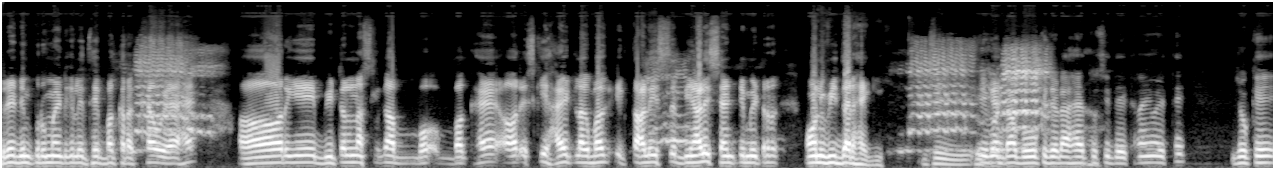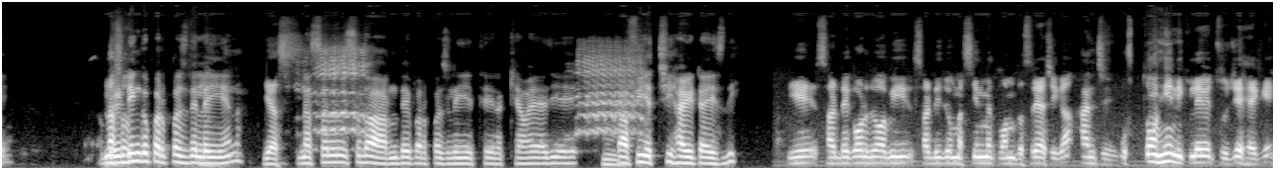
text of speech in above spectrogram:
ब्रीड इंप्रूवमेंट के लिए थे बक रखा हुआ है और ये बीटल नस्ल का बक है और इसकी हाइट लगभग 41 से 42 सेंटीमीटर ऑन वीदर हैगी ਜੀ ਇਹ ਵੱਡਾ ਬੋਕ ਜਿਹੜਾ ਹੈ ਤੁਸੀਂ ਦੇਖ ਰਹੇ ਹੋ ਇੱਥੇ ਜੋ ਕਿ ਬਰੀਡਿੰਗ ਪਰਪਸ ਦੇ ਲਈ ਹੈ ਨਾ? ਯੈਸ ਨਸਲ ਸੁਧਾਰਨ ਦੇ ਪਰਪਸ ਲਈ ਇੱਥੇ ਰੱਖਿਆ ਹੋਇਆ ਜੀ ਇਹ। ਕਾਫੀ ਅੱਛੀ ਹਾਈਟ ਹੈ ਇਸ ਦੀ। ਇਹ ਸਾਡੇ ਕੋਲ ਜੋ ਅਭੀ ਸਾਡੀ ਜੋ ਮਸ਼ੀਨ ਮੈਂ ਤੁਹਾਨੂੰ ਦੱਸ ਰਿਹਾ ਸੀਗਾ ਹਾਂਜੀ। ਉਸ ਤੋਂ ਹੀ ਨਿਕਲੇ ਹੋਏ ਚੂਜੇ ਹੈਗੇ।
